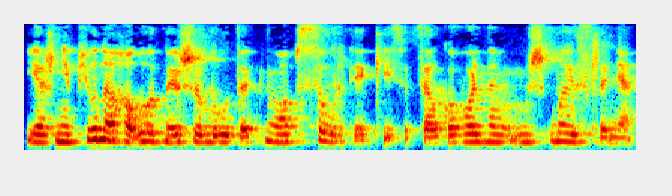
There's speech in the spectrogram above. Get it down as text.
Я ж не п'ю на голодний желудок, ну абсурд якийсь, це алкогольне мислення.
